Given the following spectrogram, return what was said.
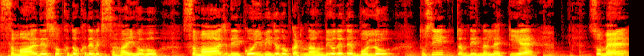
ਸਮਾਜ ਦੇ ਸੁੱਖ ਦੁੱਖ ਦੇ ਵਿੱਚ ਸਹਾਈ ਹੋਵੋ, ਸਮਾਜ ਦੀ ਕੋਈ ਵੀ ਜਦੋਂ ਘਟਨਾ ਹੁੰਦੀ ਉਹਦੇ ਤੇ ਬੋਲੋ, ਤੁਸੀਂ ਟਮ ਦੀ ਨਲੈਕੀ ਹੈ। ਸੋ ਮੈਂ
